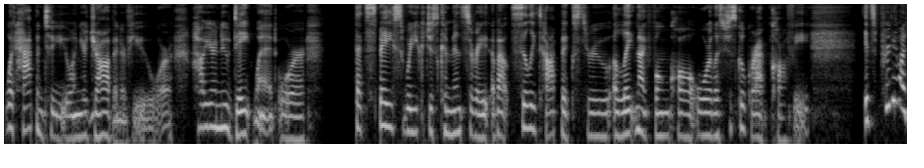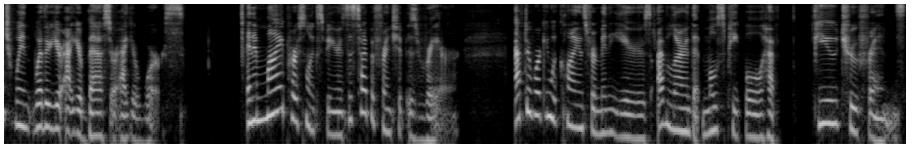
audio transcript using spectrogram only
what happened to you on your job interview or how your new date went or that space where you could just commiserate about silly topics through a late night phone call or let's just go grab coffee. It's pretty much when, whether you're at your best or at your worst. And in my personal experience, this type of friendship is rare. After working with clients for many years, I've learned that most people have few true friends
